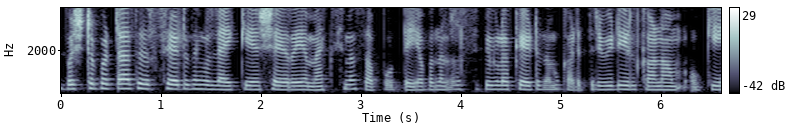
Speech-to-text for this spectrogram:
അപ്പോൾ ഇഷ്ടപ്പെട്ടാൽ തീർച്ചയായിട്ടും നിങ്ങൾ ലൈക്ക് ചെയ്യുക ഷെയർ ചെയ്യുക മാക്സിമം സപ്പോർട്ട് ചെയ്യുക. അപ്പോൾ നല്ല റെസിപ്പികളൊക്കെ ആയിട്ട് നമുക്ക് അടുത്തൊരു വീഡിയോയിൽ കാണാം. ഓക്കേ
